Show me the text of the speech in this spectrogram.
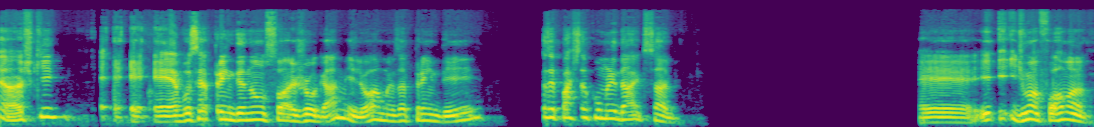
É, Eu acho que é, é- é você aprender não só a jogar melhor, mas aprender a fazer parte da comunidade, sabe? É, e, e de uma forma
